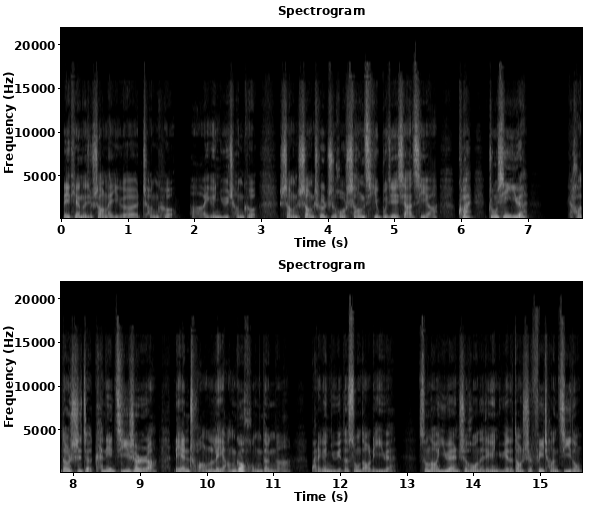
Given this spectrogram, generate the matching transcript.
那天呢就上来一个乘客啊，一个女乘客上上车之后上气不接下气啊，快中心医院！然后当时这肯定急事儿啊，连闯了两个红灯啊，把这个女的送到了医院。送到医院之后呢，这个女的当时非常激动，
